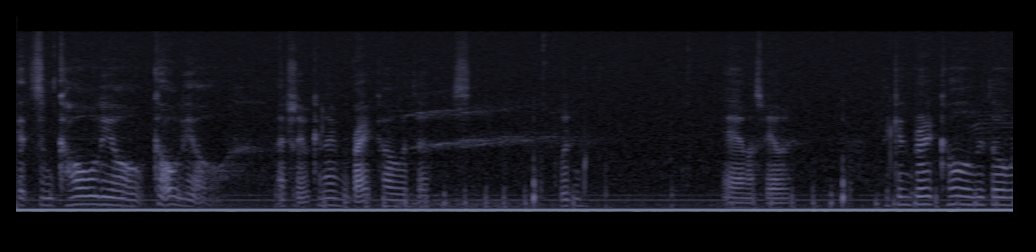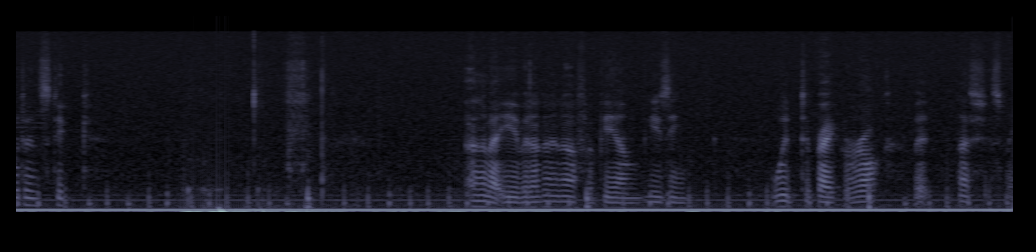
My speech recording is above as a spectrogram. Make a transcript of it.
Get some colio, colio. Actually, we can I even break coal with the wooden? Yeah, I must be able to. I can break coal with a wooden stick. I don't know about you, but I don't know if I'd be um, using wood to break a rock, but that's just me.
